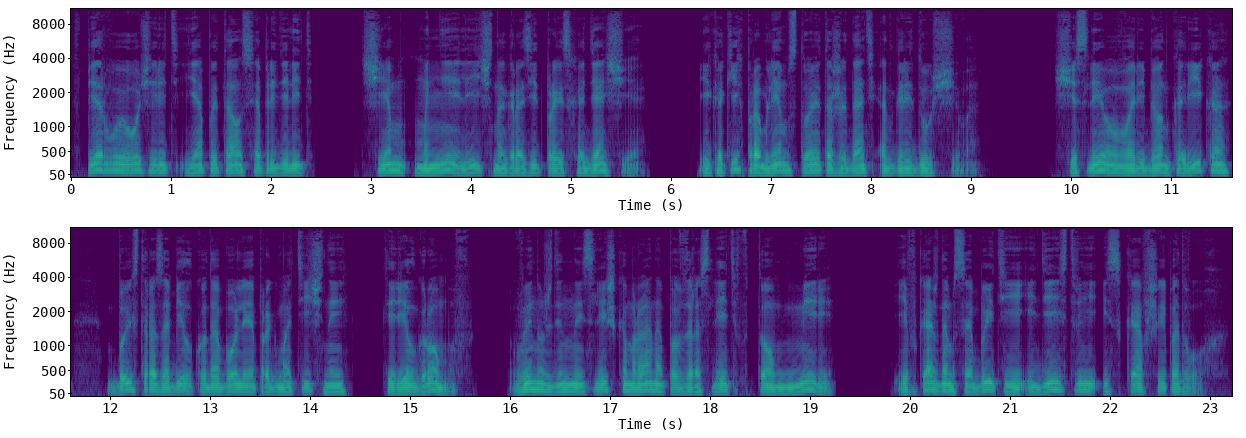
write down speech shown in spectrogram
в первую очередь я пытался определить, чем мне лично грозит происходящее и каких проблем стоит ожидать от грядущего. Счастливого ребенка Рика быстро забил куда более прагматичный Кирилл Громов, вынужденный слишком рано повзрослеть в том мире и в каждом событии и действии искавший подвох.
